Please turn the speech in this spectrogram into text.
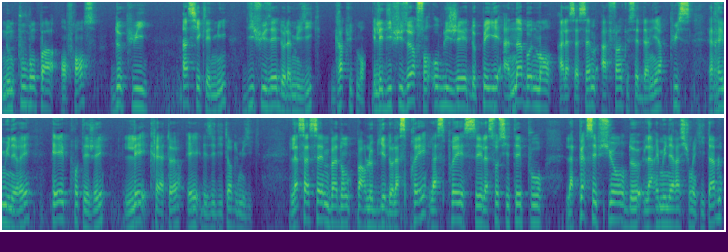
Nous ne pouvons pas en France, depuis un siècle et demi, diffuser de la musique gratuitement. Les diffuseurs sont obligés de payer un abonnement à la afin que cette dernière puisse rémunérer et protéger les créateurs et les éditeurs de musique. La va donc par le biais de l'ASPRE. L'ASPRE, c'est la Société pour la perception de la rémunération équitable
